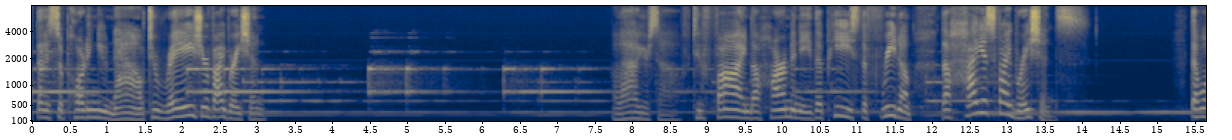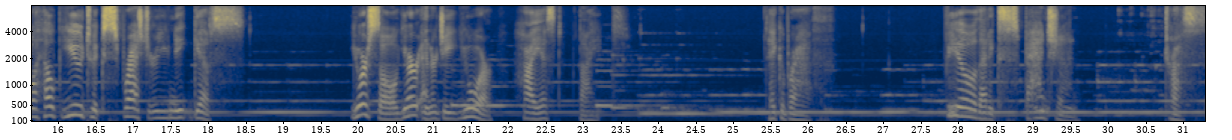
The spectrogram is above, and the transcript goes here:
that is supporting you now to raise your vibration. Allow yourself to find the harmony, the peace, the freedom, the highest vibrations that will help you to express your unique gifts, your soul, your energy, your highest light. Take a breath. Feel that expansion. Trust.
